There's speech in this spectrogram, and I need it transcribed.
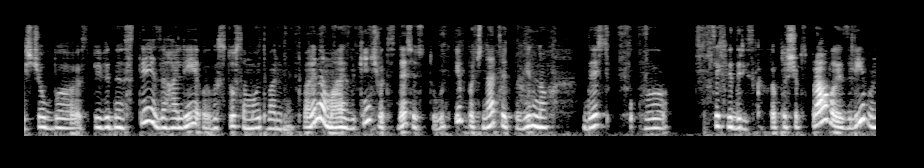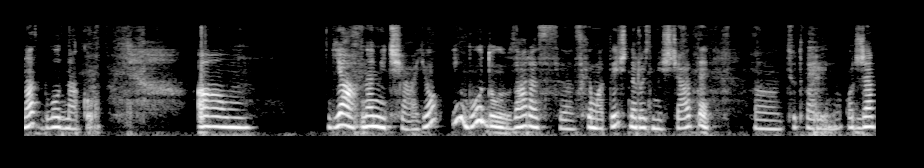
щоб співвіднести взагалі висоту самої тварини. Тварина має закінчуватись десь ось тут і починається відповідно десь в цих відрізках. Тобто, щоб справа і зліва у нас було однаково. Ам, я намічаю і буду зараз е, схематично розміщати е, цю тварину. Отже,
